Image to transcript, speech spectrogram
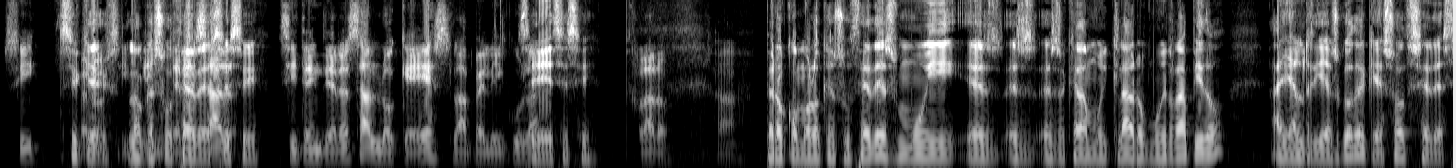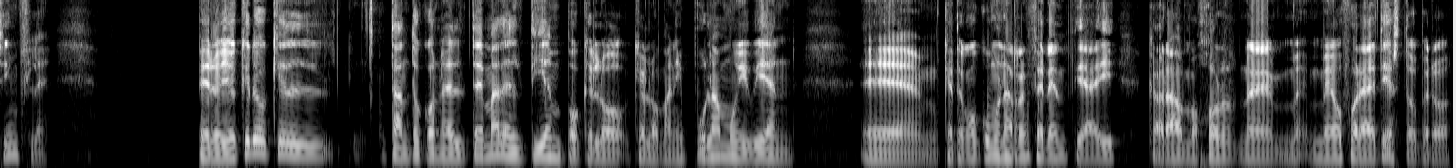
sí. Sí, que lo que sucede, sí, sí. Si te interesa lo que es la película. Sí, sí, sí. Claro. Pero como lo que sucede es muy. Es, es, queda muy claro, muy rápido, hay el riesgo de que eso se desinfle. Pero yo creo que el, tanto con el tema del tiempo, que lo, que lo manipula muy bien, eh, que tengo como una referencia ahí, que ahora a lo mejor eh, me veo fuera de tiesto, pero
